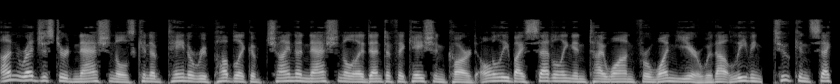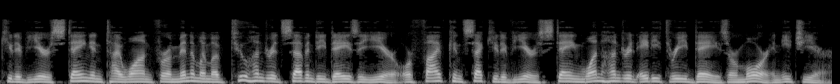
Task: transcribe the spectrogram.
Unregistered nationals can obtain a Republic of China national identification card only by settling in Taiwan for one year without leaving, two consecutive years staying in Taiwan for a minimum of 270 days a year or five consecutive years staying 183 days or more in each year.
